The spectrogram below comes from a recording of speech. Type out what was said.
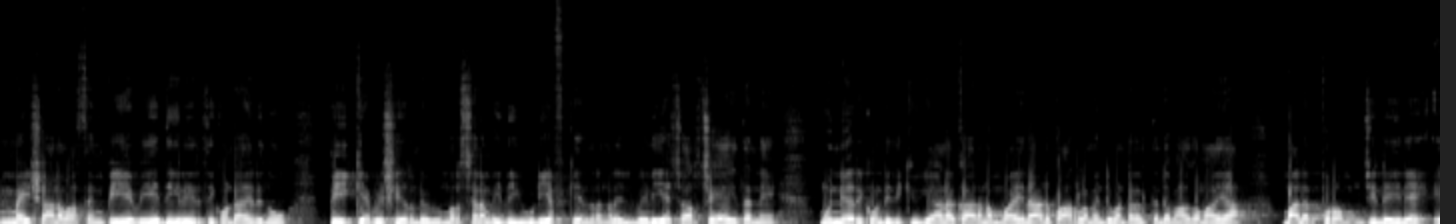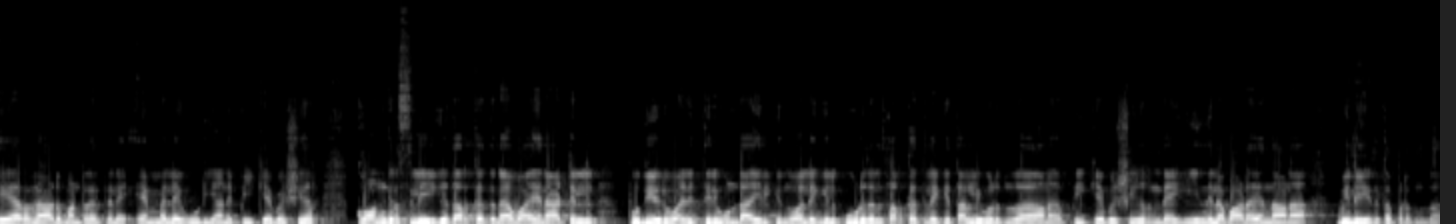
എം ഐ ഷാനവാസ് എം പിയെ വേദിയിലിരുത്തിക്കൊണ്ടായിരുന്നു പി കെ ബഷീറിന്റെ വിമർശനം. ഇത് യു ഡി എഫ് കേന്ദ്രങ്ങളിൽ വലിയ ചർച്ചയായി തന്നെ മുന്നേറിക്കൊണ്ടിരിക്കുകയാണ്. കാരണം വയനാട് പാർലമെന്റ് മണ്ഡലത്തിന്റെ ഭാഗമായ മലപ്പുറം ജില്ലയിലെ ഏറനാട് മണ്ഡലത്തിലെ എം എൽ എ കൂടിയാണ് P K Basheer. Congress league തർക്കത്തിന് വയനാട്ടിൽ പുതിയൊരു വഴിത്തിരിവ് ഉണ്ടായിരിക്കുന്നു. അല്ലെങ്കിൽ കൂടുതൽ തർക്കത്തിലേക്ക് തള്ളിവിടുന്നതാണ് പി കെ ബഷീറിന്റെ ഈ നിലപാട് എന്നാണ് വിലയിരുത്തപ്പെടുന്നത്.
